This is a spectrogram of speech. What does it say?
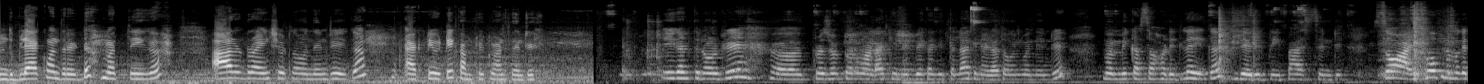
ಒಂದು ಬ್ಲ್ಯಾಕ್, ಒಂದು ರೆಡ್ ಮತ್ತು ಈಗ ಆರು ಡ್ರಾಯಿಂಗ್ ಶೀಟ್ ತೊಗೊಂಡೇನಿ ರೀ ಈಗ ಆ್ಯಕ್ಟಿವಿಟಿ ಕಂಪ್ಲೀಟ್ ಮಾಡ್ತೇನೆ ರೀ ಈಗಂತ ನೋಡ್ರಿ ಪ್ರೊಜೆಕ್ಟ್ ಅವ್ರು ಮಾಡಕ್ಕೆ ಏನೇನು ಬೇಕಾಗಿತ್ತಲ್ಲ, ಅದನ್ನೆಲ್ಲ ತೊಗೊಂಡು ಬಂದೇನಿ ರೀ ಮಮ್ಮಿ ಕಸ ಹೊಡಿದ್ಲ, ಈಗ ದೇವ್ರಿಗೆ ದೀಪ ಹಚ್ತೀನಿ ರೀ ಸೊ ಐ ಹೋಪ್ ನಮಗೆ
